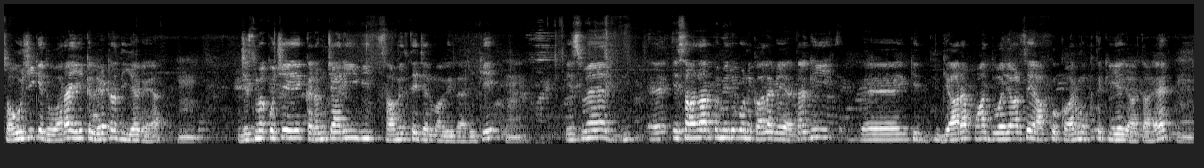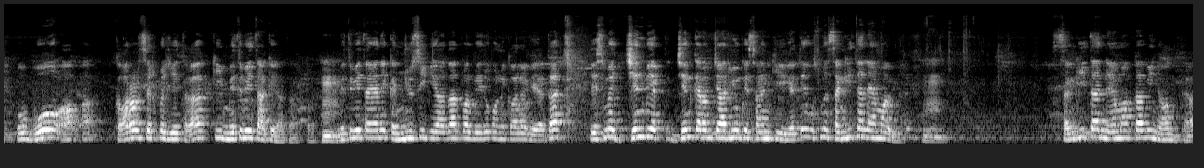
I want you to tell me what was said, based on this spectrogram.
साहू जी के द्वारा एक लेटर दिया गया जिसमें कुछ कर्मचारी भी शामिल थे जन भागीदारी के इसमें इस आधार पर मेरे को निकाला गया था कि कि ग्यारह पाँच दो हज़ार से आपको कार मुक्त किया जाता है। वो वो आ, आ, कारण सिर्फ़ ये था कि मितवेता के आधार पर। मितवेता यानी कंजूसी के आधार पर मेरे को निकाला गया था। इसमें जिन व्यक्ति जिन कर्मचारियों के साइन किए गए थे उसमें संगीता नेमा भी। संगीता नेमा का भी नाम था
